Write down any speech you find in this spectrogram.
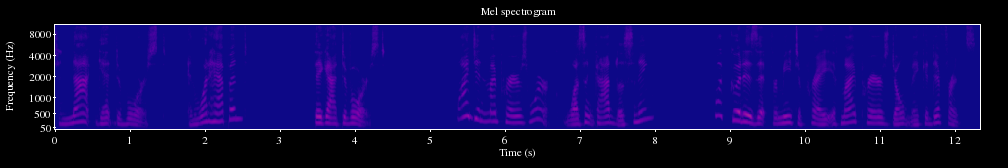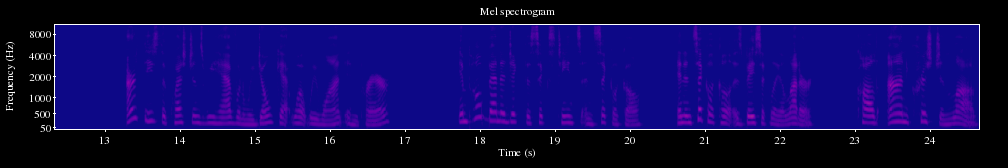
to not get divorced. And what happened? They got divorced. Why didn't my prayers work? Wasn't God listening? What good is it for me to pray if my prayers don't make a difference? Aren't these the questions we have when we don't get what we want in prayer? In Pope Benedict XVI's encyclical, an encyclical is basically a letter, called On Christian Love,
